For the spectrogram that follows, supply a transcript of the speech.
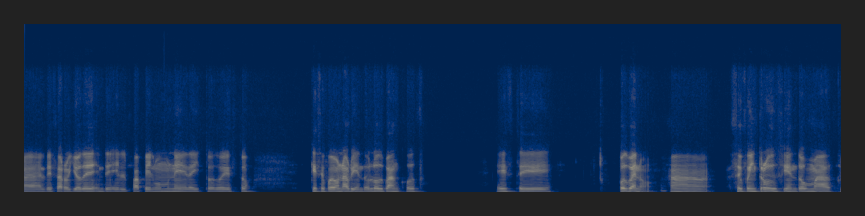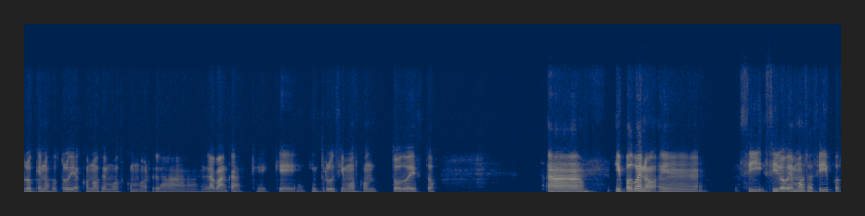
el desarrollo de- del papel moneda y todo esto, que se fueron abriendo los bancos, este, pues bueno, ah, se fue introduciendo más lo que nosotros ya conocemos como la, la banca, que, que introducimos con todo esto. Ah, y pues bueno, eh, si, si lo vemos así, pues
